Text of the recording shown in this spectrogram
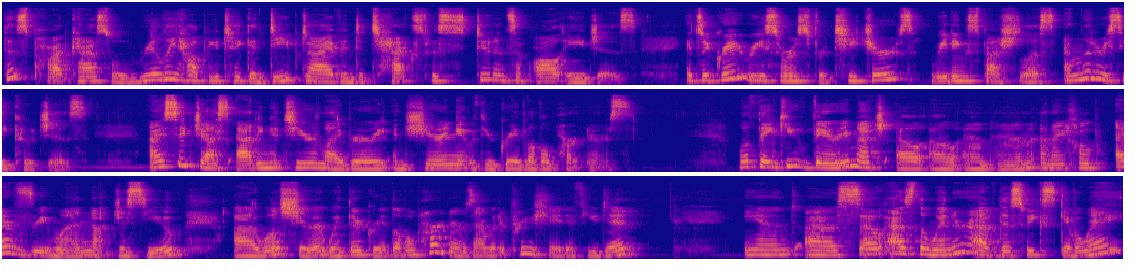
This podcast will really help you take a deep dive into text with students of all ages. It's a great resource for teachers, reading specialists, and literacy coaches. I suggest adding it to your library and sharing it with your grade level partners. Well, thank you very much, LLMM, and I hope everyone, not just you, uh, will share it with their grade level partners. I would appreciate if you did. And uh, so, as the winner of this week's giveaway,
